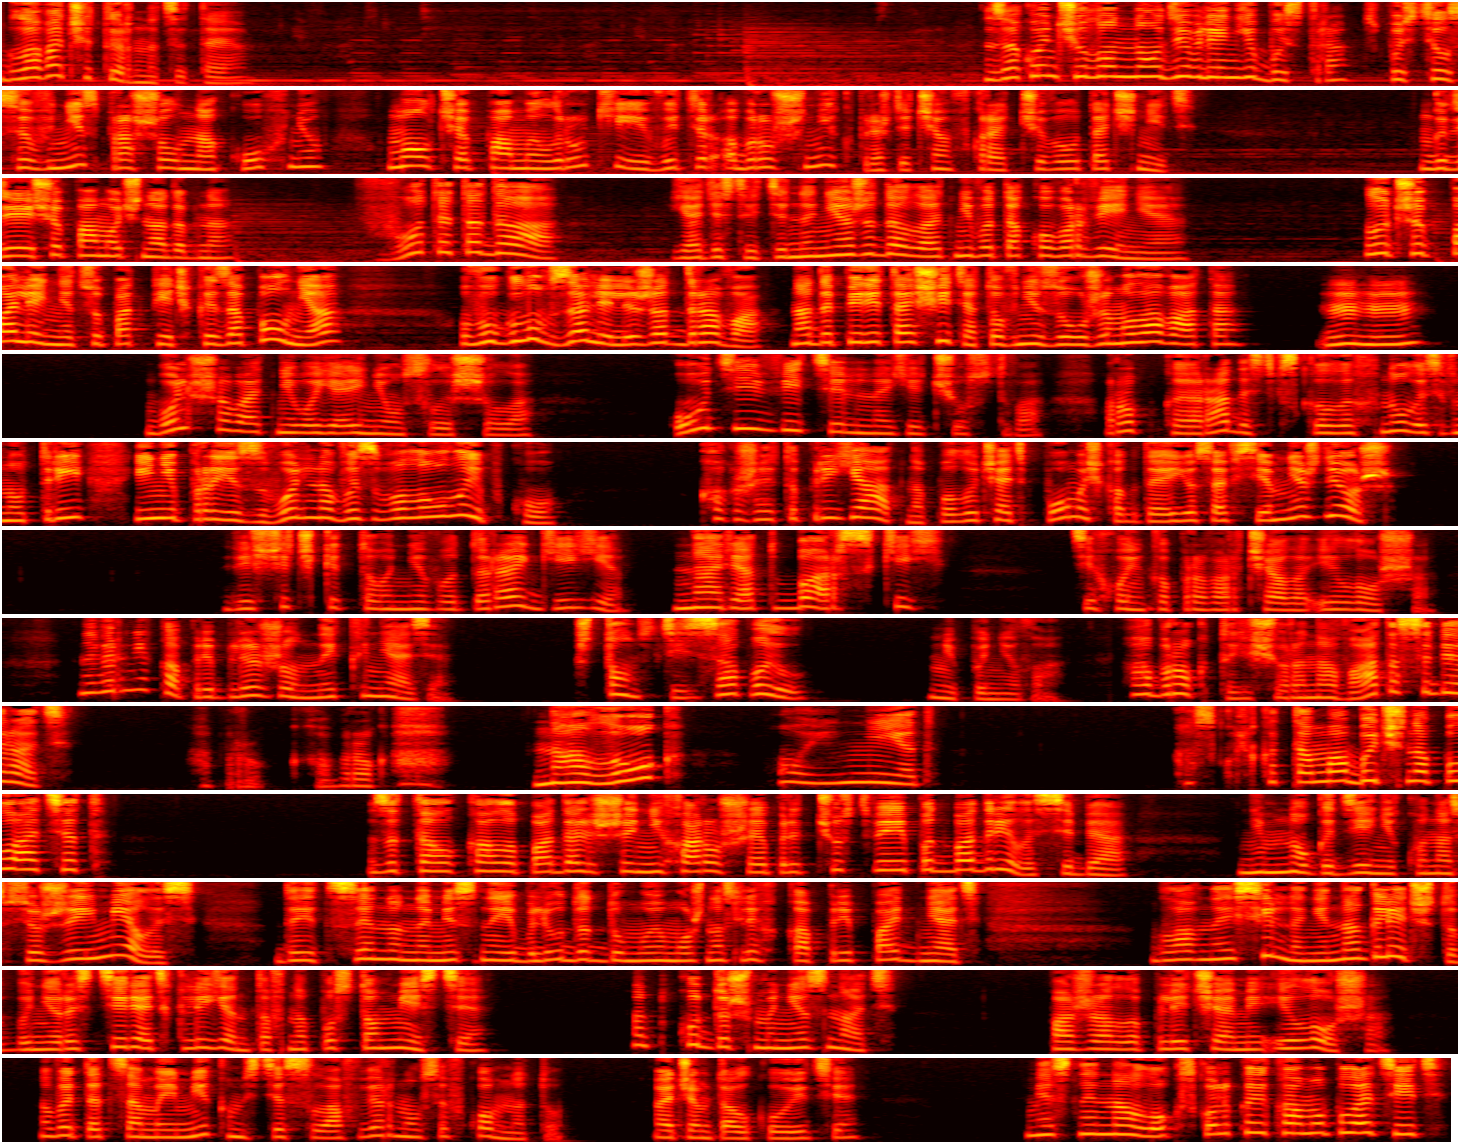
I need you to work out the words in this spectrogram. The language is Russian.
Глава 14 Закончил он на удивление быстро. Спустился вниз, прошел на кухню, молча помыл руки и вытер обрушник, прежде чем вкратчиво уточнить. «Где еще помочь надобно?» «Вот это да! Я действительно не ожидала от него такого рвения. Лучше поленницу под печкой заполни, а? В углу в зале лежат дрова. Надо перетащить, а то внизу уже маловато». «Угу». Большего от него я и не услышала. Удивительное чувство. Робкая радость всколыхнулась внутри и непроизвольно вызвала улыбку. Как же это приятно получать помощь, когда ее совсем не ждешь. Вещички-то у него дорогие. Наряд барский, тихонько проворчала Илоша. Наверняка приближенный князя. Что он здесь забыл? Не поняла. Оброк-то еще рановато собирать. Оброк, оброк. А, налог? Ой, нет. А сколько там обычно платят? Затолкала подальше нехорошее предчувствие и подбодрила себя. Немного денег у нас все же имелось, да и цену на мясные блюда, думаю, можно слегка приподнять. Главное, сильно не наглеть, чтобы не растерять клиентов на пустом месте. Откуда ж мне знать? Пожала плечами и Лоша. В этот самый миг Мстислав вернулся в комнату. «О чем толкуете?» Местный налог сколько и кому платить?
